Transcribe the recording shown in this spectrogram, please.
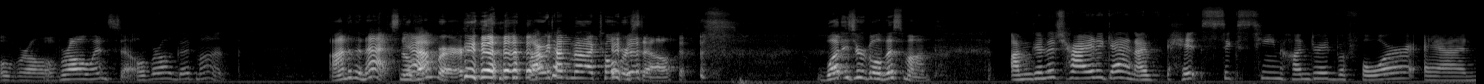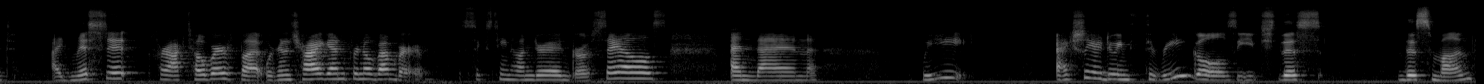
overall Overall win still. overall good month. On to the next, Yeah. November. Why are we talking about October still? What is your goal this month? I'm gonna try it again. I've hit 1600 before and I missed it for October, but we're gonna try again for November. 1600 gross sales, and then we actually are doing three goals each this this month.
